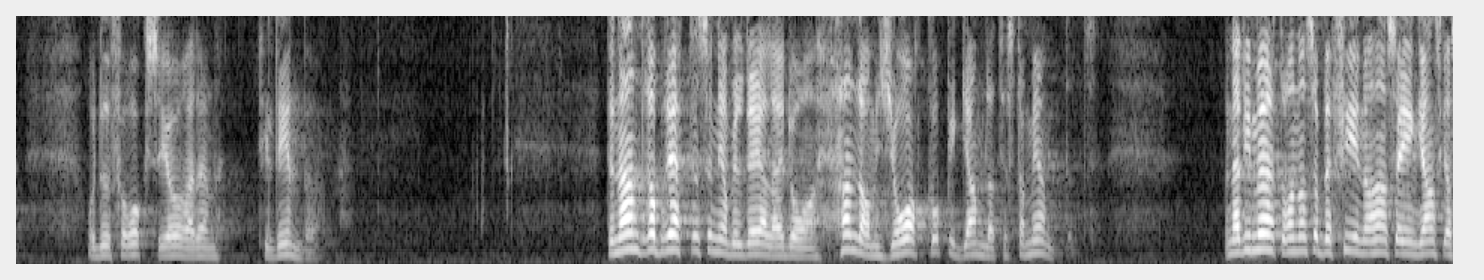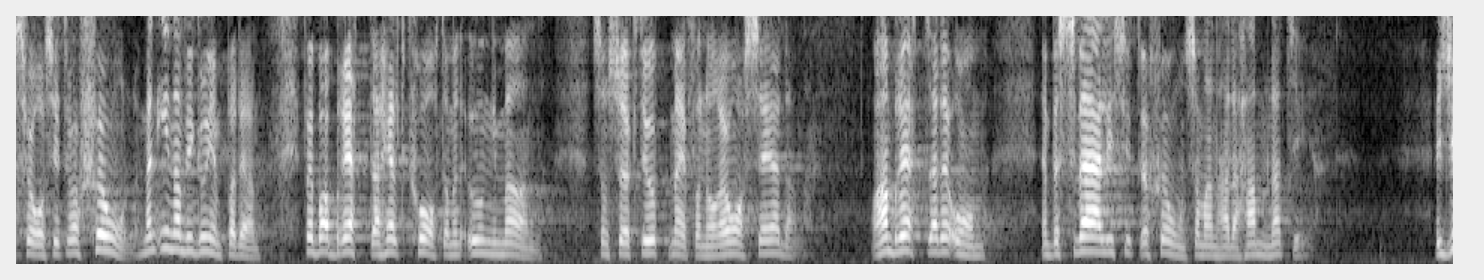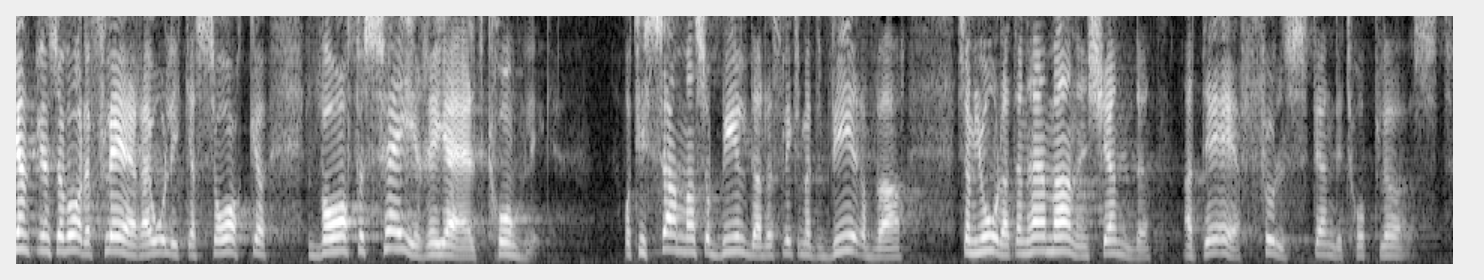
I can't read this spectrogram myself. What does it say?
och du får också göra den till din bön. Den andra berättelsen jag vill dela idag handlar om Jakob i Gamla testamentet. när vi möter honom så befinner han sig i en ganska svår situation. Men innan vi går in på den får jag bara berätta helt kort om en ung man som sökte upp mig för några år sedan. Och han berättade om en besvärlig situation som han hade hamnat i. Egentligen så var det flera olika saker, var för sig rejält krånglig. Och tillsammans så bildades liksom ett virvar som gjorde att den här mannen kände att det är fullständigt hopplöst.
